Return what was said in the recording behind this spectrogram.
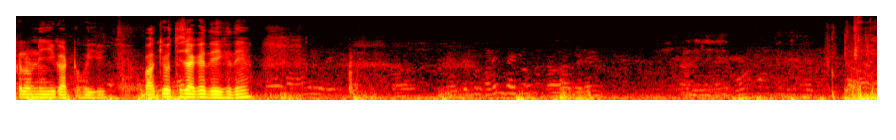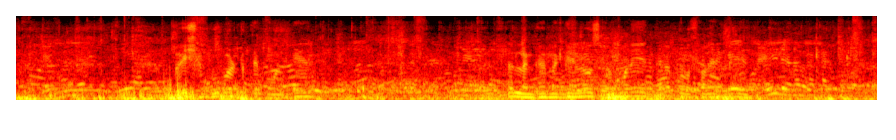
ਕਲੋਨੀ ਜੀ ਕੱਟ ਹੋਈ ਹੋਈ। ਬਾਕੀ ਉੱਥੇ ਜਾ ਕੇ ਦੇਖਦੇ ਆ। ਭਾਈ ਸ਼ੰਭੂ ਬਾਰਡਰ ਤੇ ਪਹੁੰਚ ਗਏ ਆ। ਤੇ ਲੰਗਰ ਲੱਗੇ ਨੇ ਉਹ ਸਾਹਮਣੇ ਇੱਧਰ ਪੁਲਿਸ ਵਾਲੇ ਖੜੇ ਆ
